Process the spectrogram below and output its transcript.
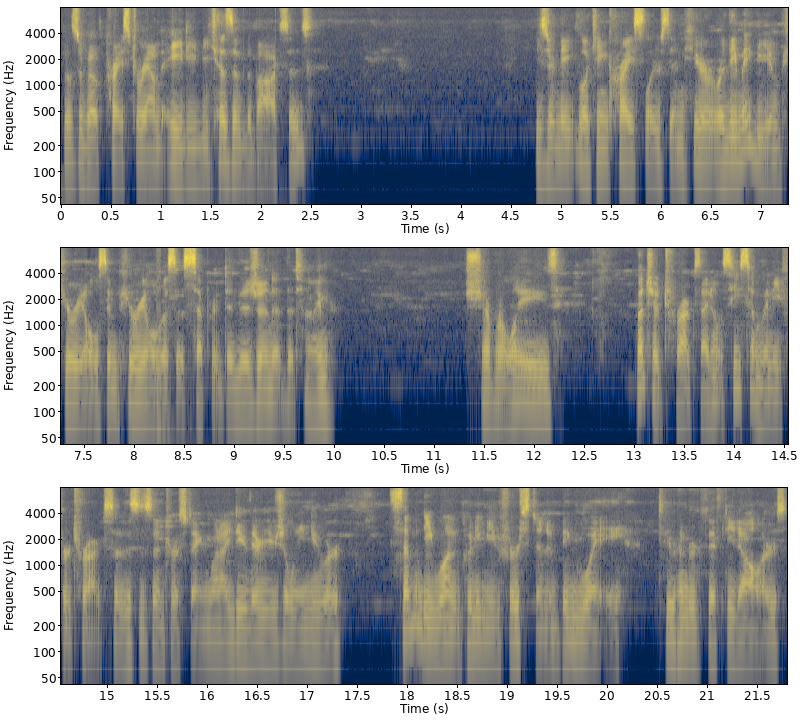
those are both priced around 80 because of the boxes. These are neat looking Chryslers in here, or they may be Imperials. Imperial was a separate division at the time. Chevrolets, bunch of trucks. I don't see so many for trucks, so this is interesting. When I do, they're usually newer. 71, putting you first in a big way, $250.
